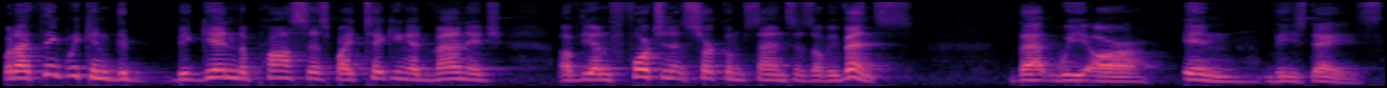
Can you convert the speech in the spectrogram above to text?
But I think we can begin the process by taking advantage of the unfortunate circumstances of events that we are in these days.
